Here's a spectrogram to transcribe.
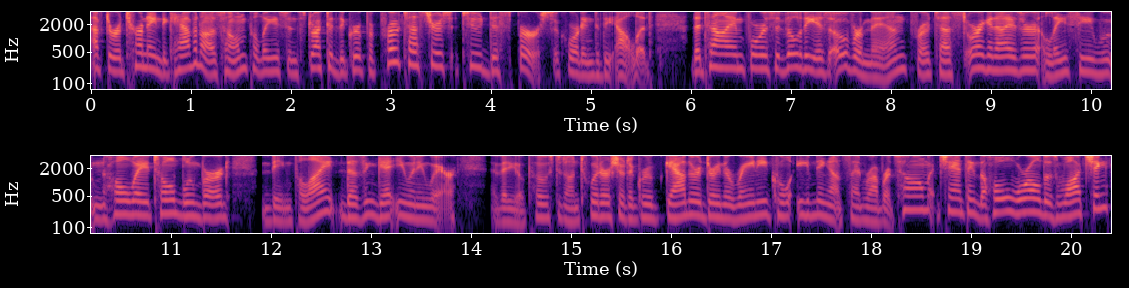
After returning to Kavanaugh's home, police instructed the group of protesters to disperse, according to the outlet. The time for civility is over, man, protest organizer Lacey Wooten Holway told Bloomberg. Being polite doesn't get you anywhere. A video posted on Twitter showed a group gathered during the rainy, cool evening outside Robert's home, chanting, The whole world is watching,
